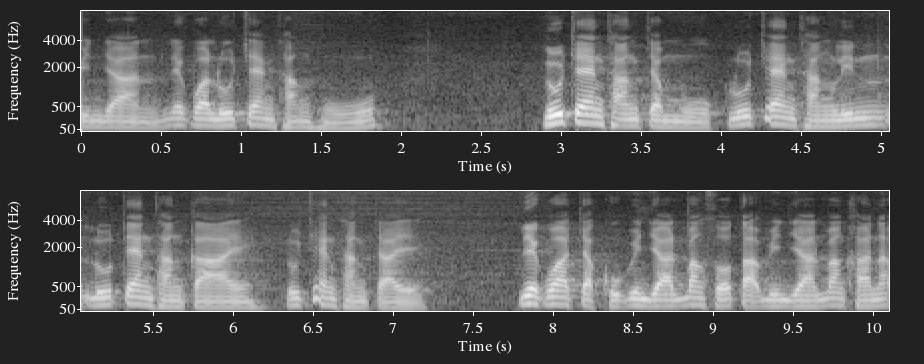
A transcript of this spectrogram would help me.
วิญญาณ เรียกว่ารู้แจ้งทางหู รู้แจ้งทางจมูก รู้แจ้งทางลิ้น รู้แจ้งทางกาย รู้แจ้งทางใจ เรียกว่าจักขุวิญญาณบ้างโสตวิญญาณบ้างคานะ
